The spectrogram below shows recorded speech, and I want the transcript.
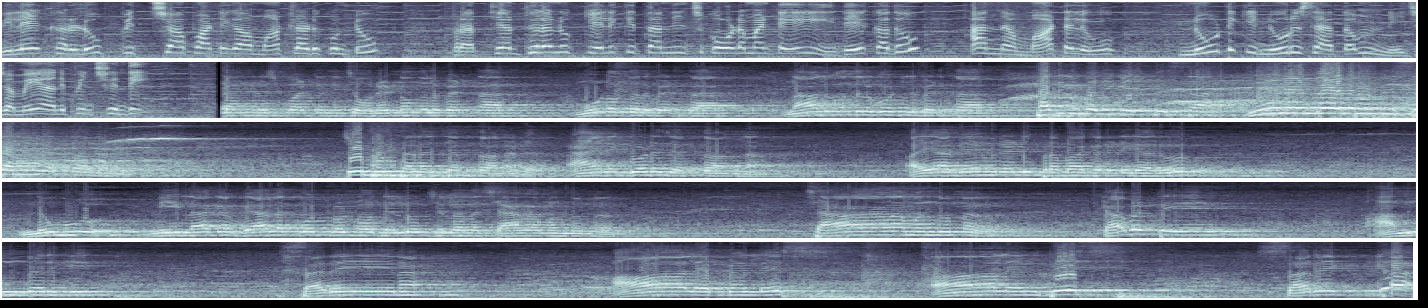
విలేకరులు పిచ్చాపాటిగా మాట్లాడుకుంటూ ప్రత్యర్థులను కెలికి తన్నించుకోవడమంటే ఇదే కదూ అన్న మాటలు నూటికి నూరు శాతం నిజమే అనిపించింది. కాంగ్రెస్ పార్టీ నుంచి రెండు వందలు పెడతా మూడు వందలు పెడతా నాలుగు వందల కోట్లు పెడతా పదికి పదికి గెలిపిస్తా నేనేందో చూపిస్తానని చెప్తా ఉన్నాడు. చూపిస్తానని చెప్తా ఉన్నాడు. ఆయనకు కూడా చెప్తా ఉన్నా. అయ్యా వేమిరెడ్డి ప్రభాకర్ రెడ్డి గారు నువ్వు నీలాగా వేల కోట్లు ఉన్న నెల్లూరు జిల్లాలో చాలా మంది ఉన్నారు. చాలా మంది ఉన్నారు. కాబట్టి అందరికీ సరైన ఆల్ ఎమ్మెల్యేస్ ఆల్ ఎంపీస్ సరిగ్గా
